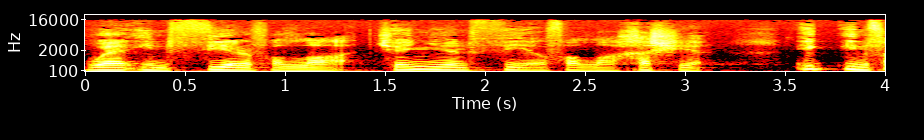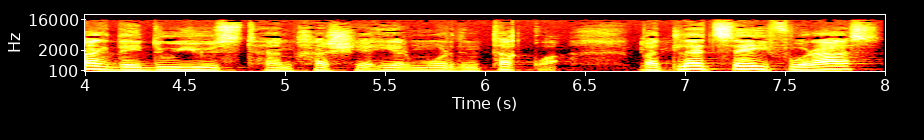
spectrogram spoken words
were in fear of Allah, genuine fear of Allah, khashya. In fact, they do use term khashya here more than taqwa. But let's say for us,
